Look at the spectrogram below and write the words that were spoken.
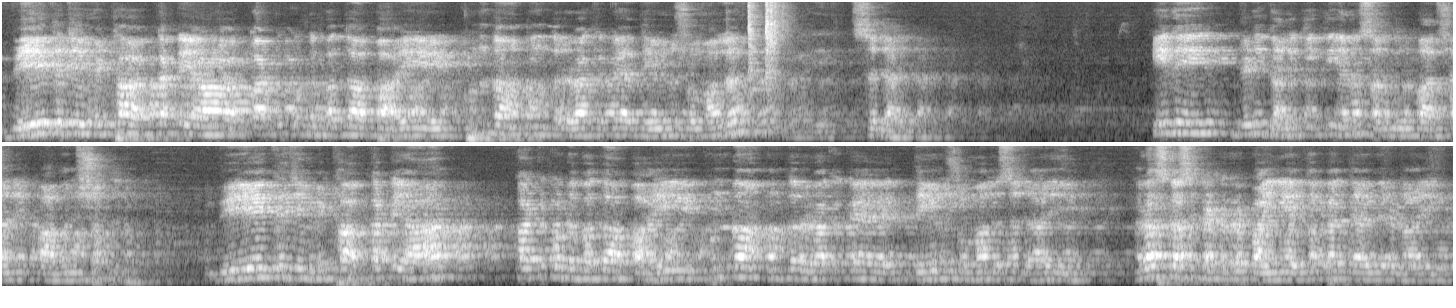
ਵੇਖ ਜੇ ਮਿੱਠਾ ਕਟਿਆ, ਕੱਟ ਕੁੱਟ ਬੱਦਾ ਭਾਏ ਖੁੰਦਾ ਅੰਦਰ ਰੱਖ ਕੇ ਦੇਨ ਸੁਮਲ ਸਜਾਇਆ ਇਹਦੀ ਜਿਹੜੀ ਗੱਲ ਕੀਤੀ ਹੈ ਨਾ ਸਤਿਗੁਰੂ ਪਾਤਸ਼ਾਹ ਨੇ ਪਾਵਨ ਸ਼ਬਦ ਦੀ, ਵੇਖ ਜੇ ਮਿੱਠਾ ਕਟਿਆ ਕਟ ਕੁੱਟ ਬੱਦਾ ਭਾਏ ਖੁੰਦਾ ਅੰਦਰ ਰੱਖ ਕੇ ਦੇਨ ਸੁਮਲ ਸਜਾਏ। ਰਸ ਕਸ ਕਟਰ ਪਾਈਏ, ਤਪੈ ਤੈ ਵਿਰਲਾਏ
